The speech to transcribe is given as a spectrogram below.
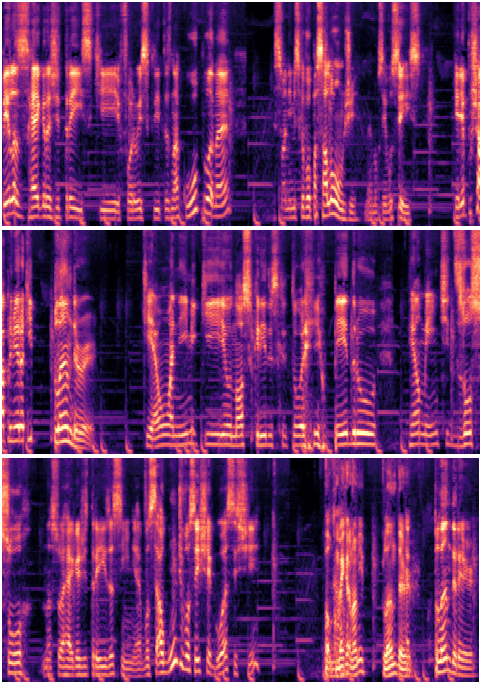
pelas regras de três que foram escritas na cúpula, né? São animes que eu vou passar longe, né? Não sei vocês. Queria puxar primeiro aqui Plunderer, que é um anime que o nosso querido escritor e o Pedro realmente desossou na sua regra de três, assim. É, você, algum de vocês chegou a assistir? Como é que é o nome? Plunder? É Plunderer.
